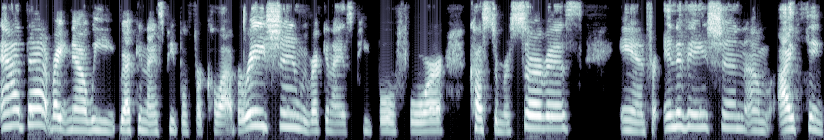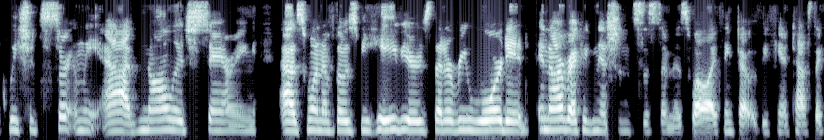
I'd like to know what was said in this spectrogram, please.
add that right now we recognize people for collaboration we recognize people for customer service and for innovation. Um, I think we should certainly add knowledge sharing as one of those behaviors that are rewarded in our recognition system as well. I think that would be fantastic.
